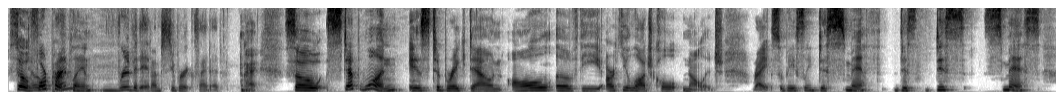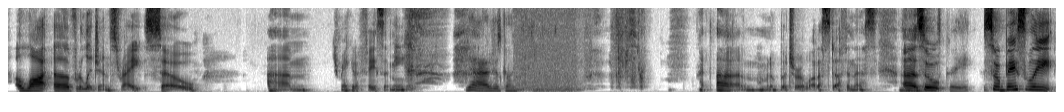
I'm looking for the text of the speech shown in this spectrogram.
so four part I'm plan. riveted. I'm super excited. Okay, so step one is to break down all of the archaeological knowledge, right? So basically dismiss dis, dismiss a lot of religions, right? So, um, you're making a face at me. yeah i was just going um, I'm gonna butcher a lot of stuff in this. Uh, no, so great so basically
